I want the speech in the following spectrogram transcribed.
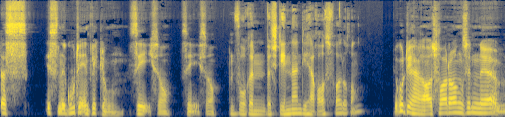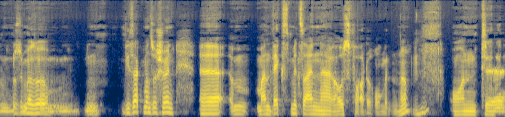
das ist eine gute Entwicklung, sehe ich so, sehe ich so. Und worin bestehen dann die Herausforderungen? Ja gut, die Herausforderungen sind, das ist immer so, wie sagt man so schön, äh, man wächst mit seinen Herausforderungen. Ne? Mhm. Und äh,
